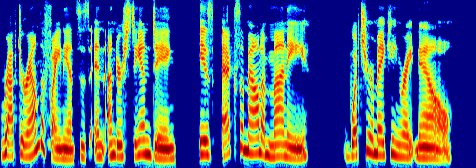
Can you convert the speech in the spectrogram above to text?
wrapped around the finances and understanding is X amount of money what you're making right now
